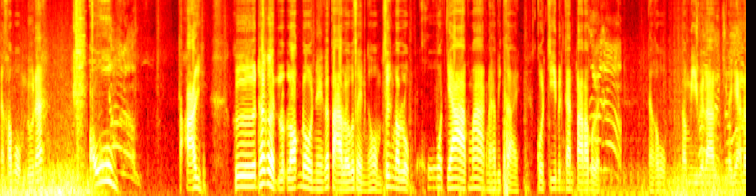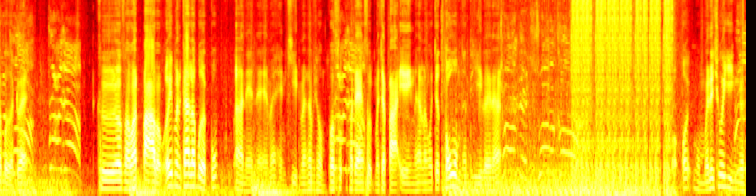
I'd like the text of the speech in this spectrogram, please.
นะครับผมดูนะตูมตาย คือถ้าเกิดล็อกโดนเนี่ยก็ตายร้อยเปอร์เซ็นต์ครับผม ซึ่งเราหลบโคตรยากมากนะครับบิ๊กไซด์กด G เป็นการปาระเบิด นะครับผม เรามีเวลาระยะระเบิดด้วย คือเราสามารถปาแบบเอ้ยมันใกล้ระเบิดปุ๊บอ่าเนี่ยเนี่ยเห็นไหมเห็นขีดไหมท่านผู้ชมพอสุดพอแดงสุดมันจะปาเองนะฮะแล้วก็จะตุ้มทันทีเลยนะโอ้ยผมไม่ได้ช่วยยิงเลย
